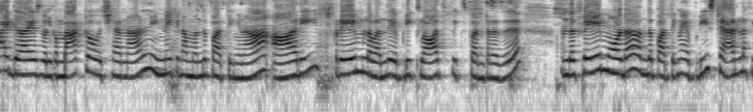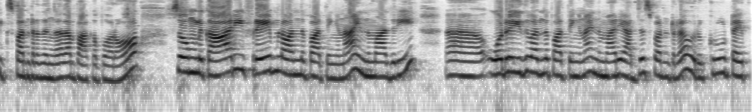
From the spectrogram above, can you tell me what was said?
Hi guys welcome back to our channel இன்றைக்கி நம்ம வந்து பார்த்தீங்கன்னா ஆரி ஃப்ரேமில் வந்து எப்படி கிளாத் ஃபிக்ஸ் பண்ணுறது அந்த ஃப்ரேமோட வந்து பார்த்தீங்கன்னா எப்படி ஸ்டாண்டில் ஃபிக்ஸ் பண்ணுறதுங்க தான் பார்க்க போகிறோம் ஸோ உங்களுக்கு ஆரி ஃப்ரேமில் வந்து பார்த்தீங்கன்னா இந்த மாதிரி ஒரு இது வந்து பார்த்தீங்கன்னா இந்த மாதிரி அட்ஜஸ்ட் பண்ணுற ஒரு க்ரூ டைப்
